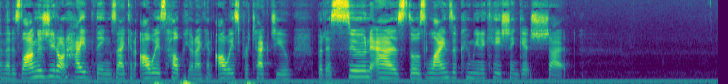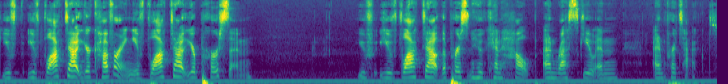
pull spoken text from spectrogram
And that as long as you don't hide things, I can always help you and I can always protect you. But as soon as those lines of communication get shut, You've you've blocked out your covering. You've blocked out your person. You've you've blocked out the person who can help and rescue and and protect.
